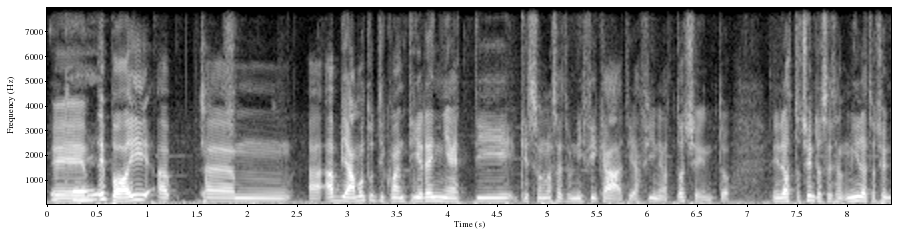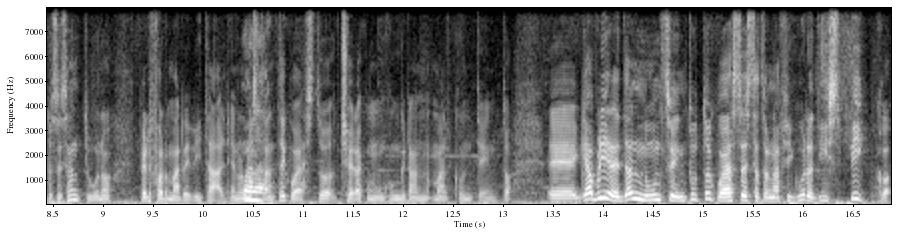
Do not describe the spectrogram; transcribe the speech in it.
e, Ok. e poi... a- ehm, a- abbiamo tutti quanti i regnetti che sono stati unificati a fine 800 nell'860 1861 per formare l'Italia. Nonostante questo c'era comunque un gran malcontento. Eh, Gabriele D'Annunzio in tutto questo è stata una figura di spicco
